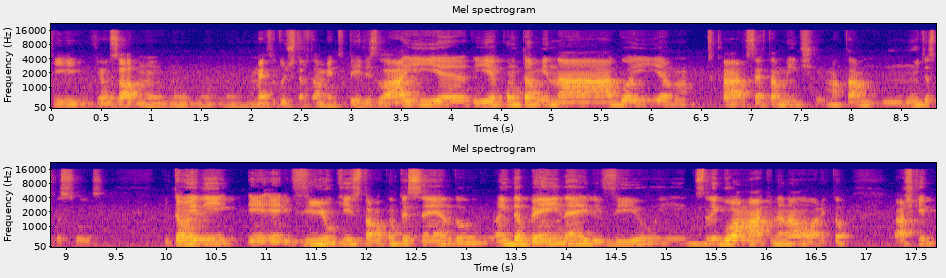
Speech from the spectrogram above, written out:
que, que, é usado no, no, no, método de tratamento deles lá, e ia, ia contaminar a água e ia, cara, certamente matar muitas pessoas. Então ele viu que isso estava acontecendo, ainda bem, né? Ele viu e desligou a máquina na hora. Então, acho que,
